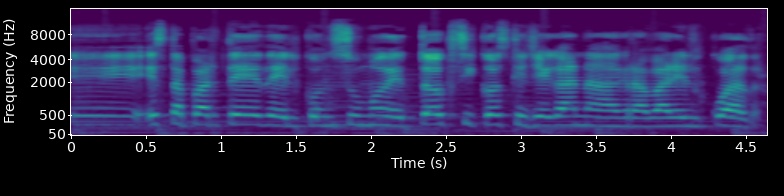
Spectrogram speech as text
eh, esta parte del consumo de tóxicos que llegan a agravar el cuadro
